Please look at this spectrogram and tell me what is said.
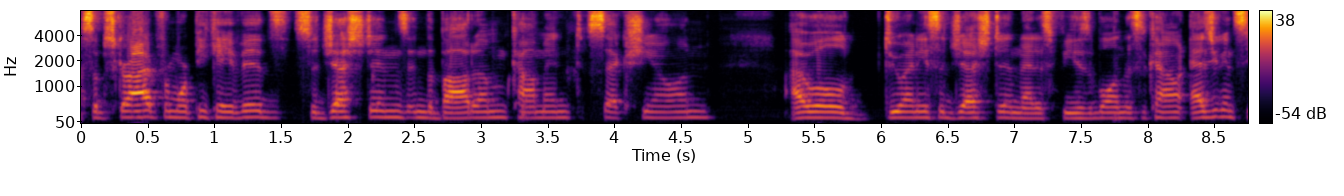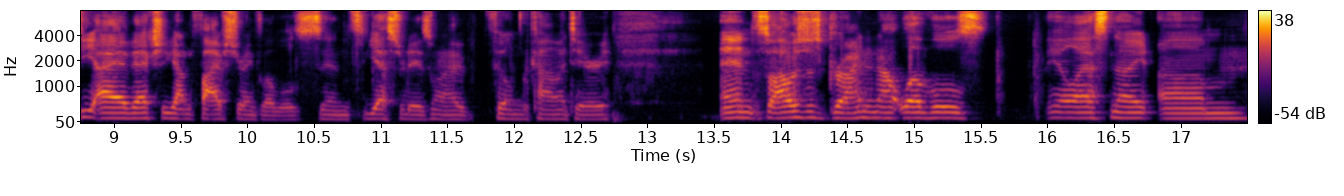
subscribe for more PK vids. Suggestions in the bottom comment section. I will do any suggestion that is feasible on this account. As you can see, I have actually gotten five strength levels since yesterday's when I filmed the commentary. And so I was just grinding out levels you know, last night. Um,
